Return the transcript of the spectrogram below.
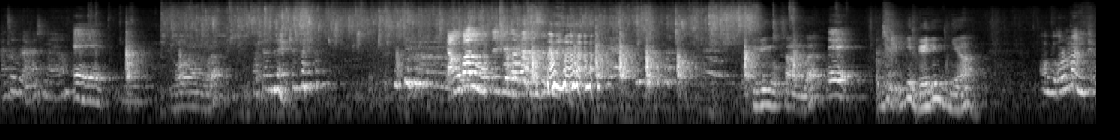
간섭을 안 하시나요? 예예 뭐 하는 거야? 어떤데? 양반은 못 드시네요 비빔국수 하는 거야? 네 이게 몇 인분이야? 아, 뭐 얼마 안 돼요?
